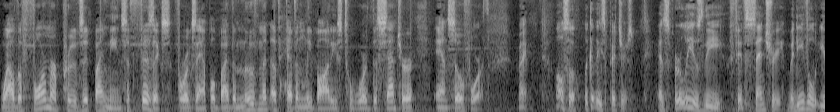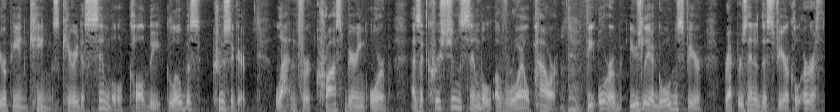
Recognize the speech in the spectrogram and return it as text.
while the former proves it by means of physics, for example, by the movement of heavenly bodies toward the center, and so forth. Right. Also, look at these pictures. As early as the 5th century, medieval European kings carried a symbol called the globus cruciger, Latin for cross bearing orb, as a Christian symbol of royal power. Mm-hmm. The orb, usually a golden sphere, represented the spherical earth.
